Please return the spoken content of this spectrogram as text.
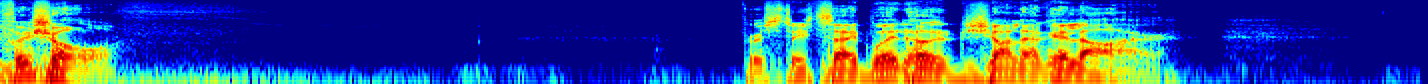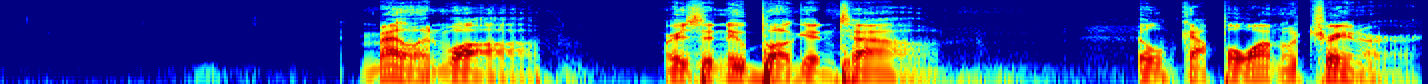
Official. First stateside win, Jean Aguilar. Malinois. Where's the new bug in town? Bill Capuano trainer.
